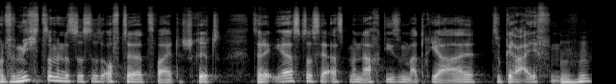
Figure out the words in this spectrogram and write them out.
Und für mich zumindest ist es oft so der zweite Schritt. So der erste ist ja erstmal nach diesem Material zu greifen. Mhm.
